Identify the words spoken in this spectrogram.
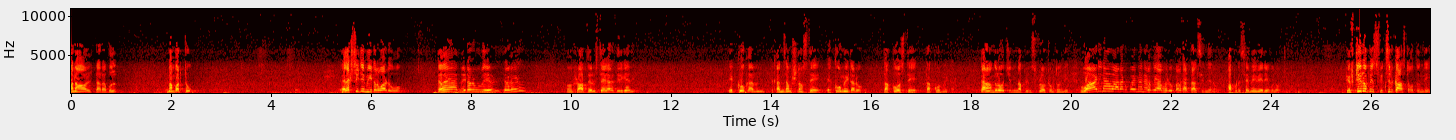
unalterable number two electricity meter వాడు మీటర్ తిరగలేదు? షాప్ తెరిస్తే కదా తిరిగేది. ఎక్కువ కన్సంప్షన్ వస్తే ఎక్కువ మీటరు తక్కువ వస్తే తక్కువ మీటరు. కానీ అందులో చిన్న ప్రిన్సిపల్ ఒకటి ఉంటుంది. వాడినా వాడకపోయినా నెలకు యాభై రూపాయలు కట్టాల్సిందే అప్పుడు సెమీ వేరియబుల్ అవుతుంది. ఫిఫ్టీ రూపీస్ ఫిక్స్డ్ కాస్ట్ అవుతుంది.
